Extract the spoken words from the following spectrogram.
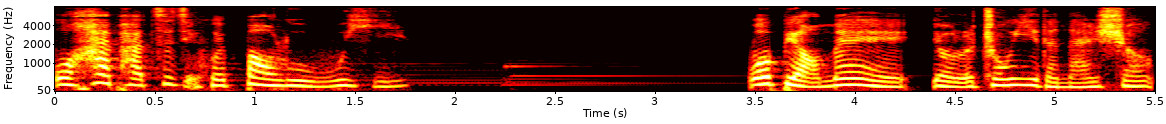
我害怕自己会暴露无遗。我表妹有了中意的男生。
